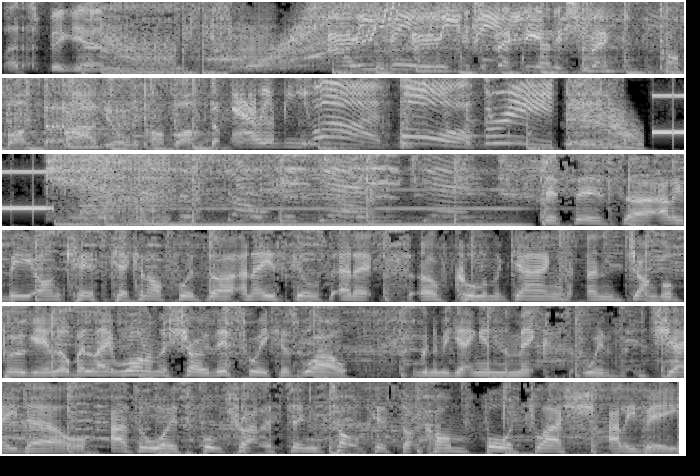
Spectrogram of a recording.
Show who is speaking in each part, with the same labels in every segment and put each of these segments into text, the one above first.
Speaker 1: Let's begin.
Speaker 2: Ali B.
Speaker 3: Expect the unexpected. Pump up the volume, pump up the.
Speaker 2: Ali B.
Speaker 4: Five, four, three.
Speaker 5: This is uh, Ali B on Kiss, kicking off with uh, an A Skills edit of Kool and the Gang and Jungle Boogie. A little bit later on on the show this week as well. We're going to be getting in the mix with J Dell. As always, full track listing, totalkiss.com forward slash Ali B.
